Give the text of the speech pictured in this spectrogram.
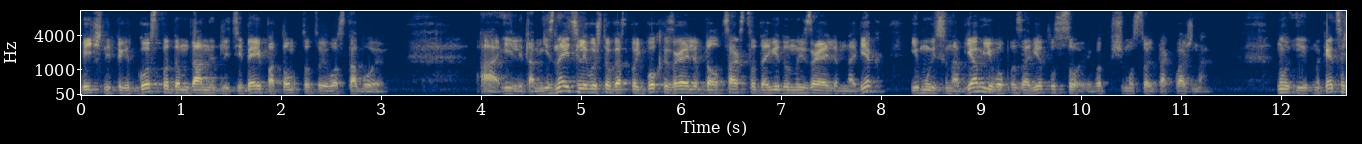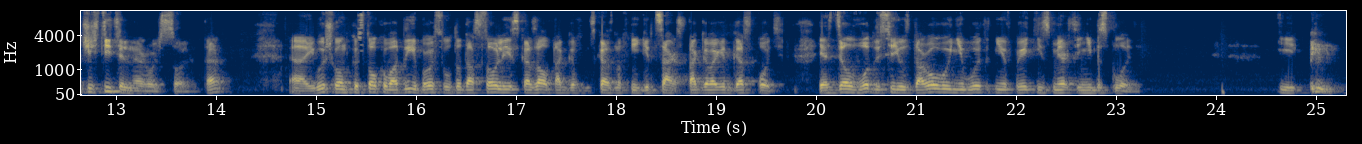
вечный перед Господом, данный для тебя и потомство твоего с тобою». А, или там, не знаете ли вы, что Господь Бог Израилев дал царство Давиду на Израилем навек, ему и сыновьям его по завету соли. Вот почему соль так важна. Ну и, наконец, очистительная роль соли. Да? А, и вышел он к истоку воды и бросил туда соли и сказал, так сказано в книге Царств, так говорит Господь, я сделал воду сию здоровую, не будет от нее впредь ни смерти, ни бесплодия. И,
